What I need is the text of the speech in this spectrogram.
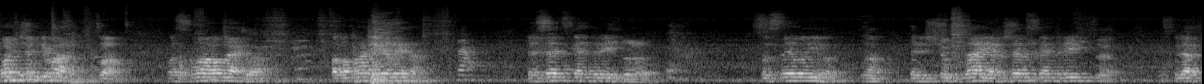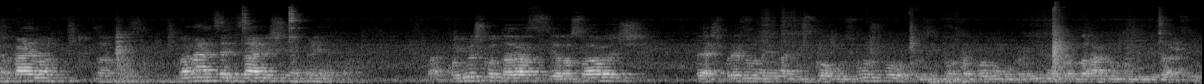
Мончик Іван. Москва Олег. Паламар Ірина. Писецький Андрій. Соснило Ігор. Терещук за. Яршевський Андрій. Скуляк Михайло. 12 за рішення прийнято. Так, Понюшко Тарас Ярославович теж призваний на військову службу згідно з законом України про загальну мобілізацію.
